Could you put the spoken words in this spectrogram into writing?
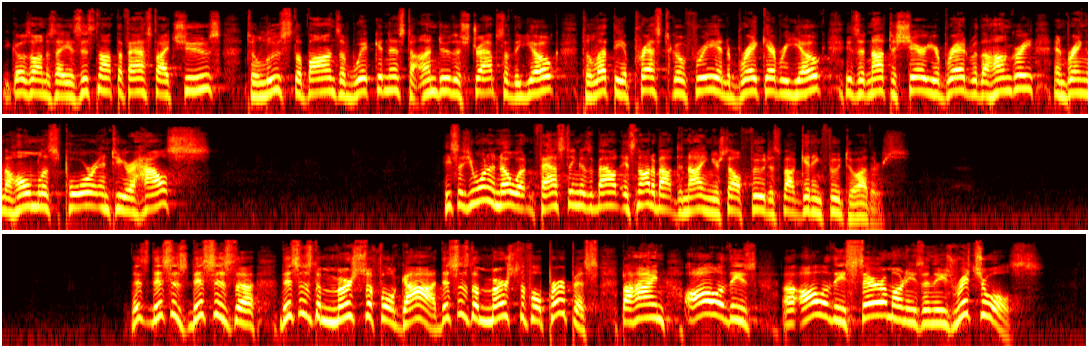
He goes on to say, Is this not the fast I choose? To loose the bonds of wickedness, to undo the straps of the yoke, to let the oppressed go free, and to break every yoke? Is it not to share your bread with the hungry and bring the homeless poor into your house? He says, You want to know what fasting is about? It's not about denying yourself food, it's about getting food to others. This, this, is, this, is the, this is the merciful God. This is the merciful purpose behind all of these, uh, all of these ceremonies and these rituals.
